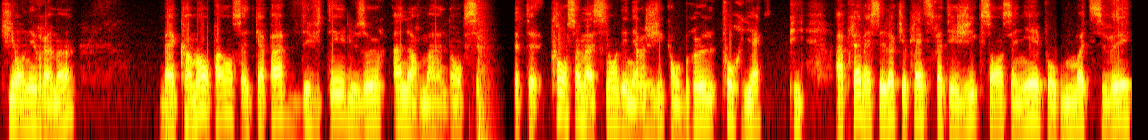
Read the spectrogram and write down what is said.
qui on est vraiment, ben comment on pense être capable d'éviter l'usure anormale? Donc, cette consommation d'énergie qu'on brûle pour rien. Puis après, ben, c'est là qu'il y a plein de stratégies qui sont enseignées pour motiver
